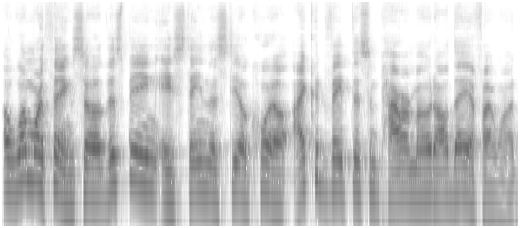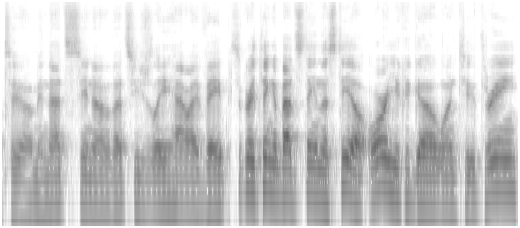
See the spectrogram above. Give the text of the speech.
Oh, one more thing. So this being a stainless steel coil, I could vape this in power mode all day if I want to. I mean, that's, you know, that's usually how I vape. It's a great thing about stainless steel. Or you could go one, two, three,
